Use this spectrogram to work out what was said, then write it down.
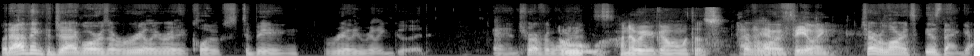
But I think the Jaguars are really, really close to being really, really good. And Trevor Lawrence. Ooh, I know where you're going with this. Trevor I have Lawrence, a feeling. Trevor Lawrence is that guy.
